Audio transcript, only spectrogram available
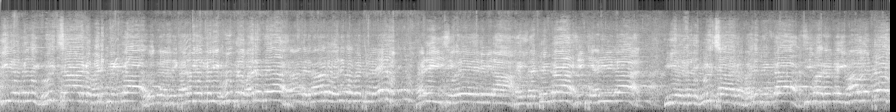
வீரர்களை உற்சாகப்படுத்துங்க உங்களது கடமை வீரர்களை ஊக்க வருது நாங்களுக்காக ஒதுக்கப்பட்டுள்ள கடைசி ஒரே நிமிடம். கை தட்டுங்க சீட்டி அடியுங்க வீரர்களை உற்சாகப்படுத்துங்க சிவகங்கை மாவட்டம்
